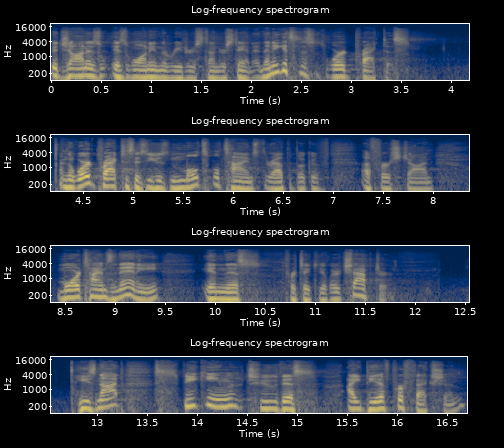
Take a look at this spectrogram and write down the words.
that John is, is wanting the readers to understand. And then he gets this word practice. And the word practice is used multiple times throughout the book of, of 1 John more times than any in this particular chapter. He's not speaking to this idea of perfection.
